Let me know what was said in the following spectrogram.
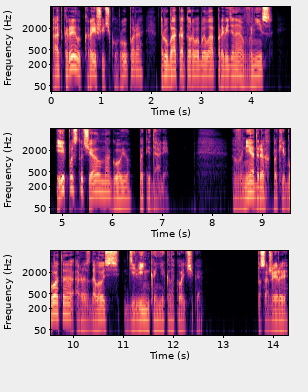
открыл крышечку рупора, труба которого была проведена вниз, и постучал ногою по педали. В недрах покебота раздалось делиньканье колокольчика. Пассажиры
